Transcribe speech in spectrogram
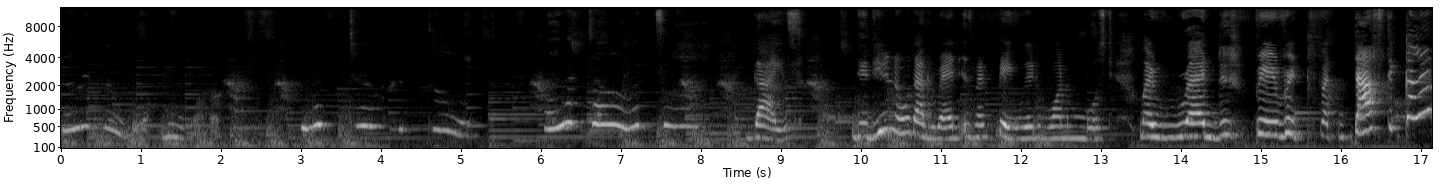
little more. Little, little, little, little. Guys, did you know that red is my favorite one most my red favorite fantastic color?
